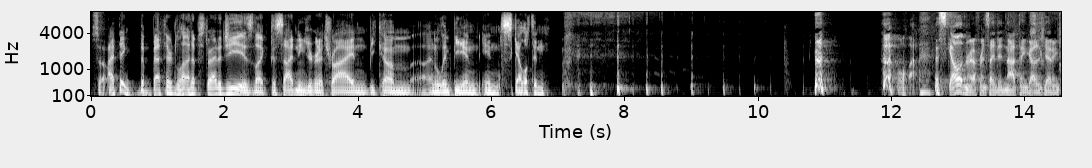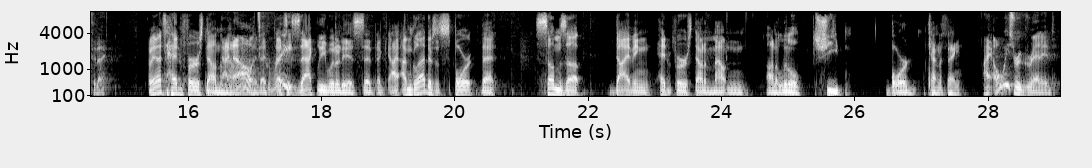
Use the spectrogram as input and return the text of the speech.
So I think the Beathard lineup strategy is like deciding you're going to try and become uh, an Olympian in skeleton. wow. The skeleton reference I did not think I was getting today. I mean, that's head first down the I mountain. know, it's That- great. That's exactly what it is. I, I'm glad there's a sport that sums up diving head first down a mountain on a little sheet board kind of thing. I always regretted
